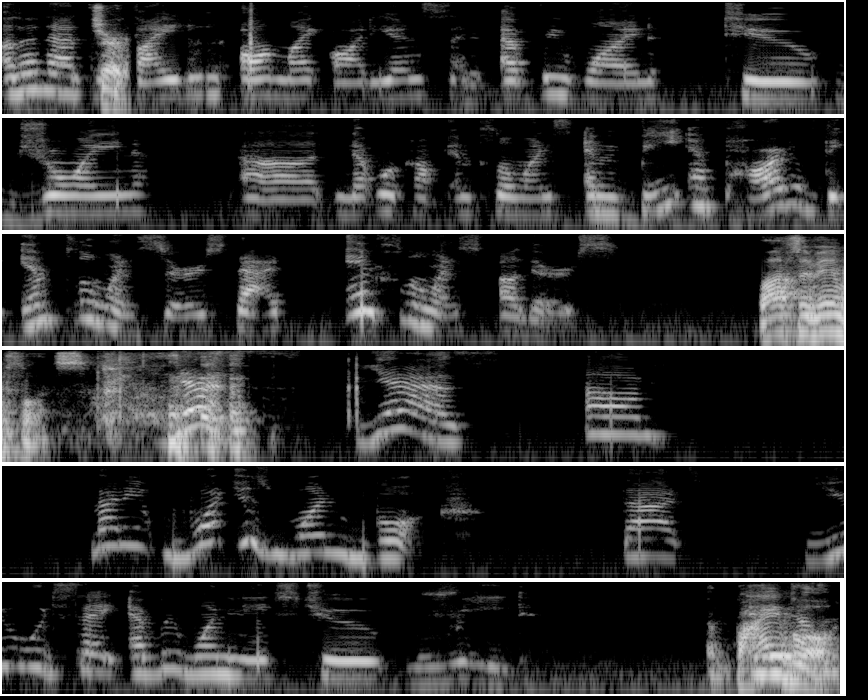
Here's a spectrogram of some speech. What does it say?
other than sure. inviting all my audience and everyone to join uh, Network of Influence and be a part of the influencers that influence others. Lots of influence. yes, yes. Um, Manny, what is one book that you would say everyone needs to read? The Bible.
